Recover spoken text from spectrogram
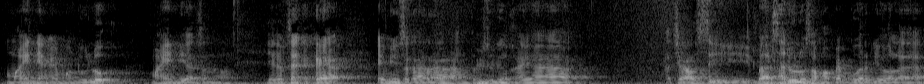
pemain yang emang dulu main di Arsenal. Ya kan misalnya kayak, MU sekarang, terus juga kayak Chelsea, Barca dulu sama Pep Guardiola.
